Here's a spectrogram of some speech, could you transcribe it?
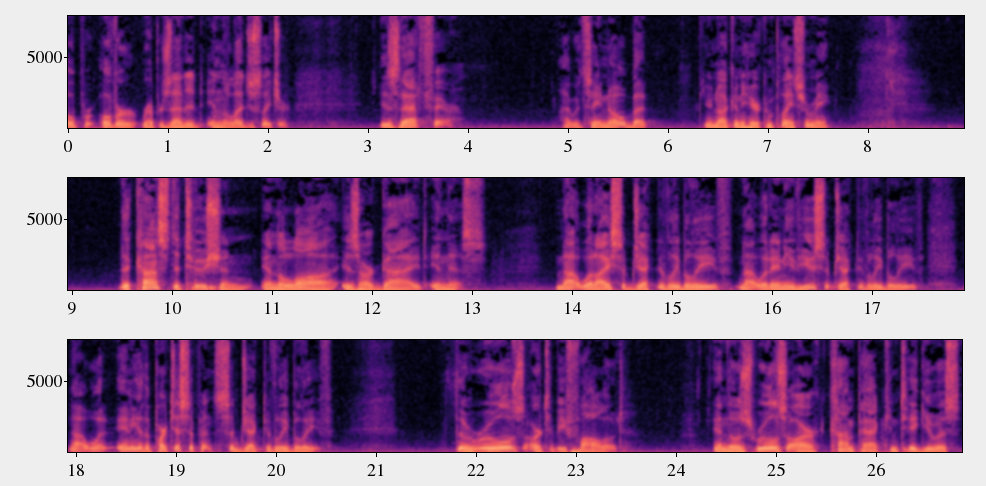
overrepresented in the legislature. Is that fair? I would say no, but you're not going to hear complaints from me. The Constitution and the law is our guide in this not what I subjectively believe, not what any of you subjectively believe, not what any of the participants subjectively believe. The rules are to be followed. And those rules are compact, contiguous,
